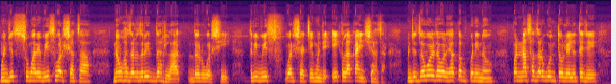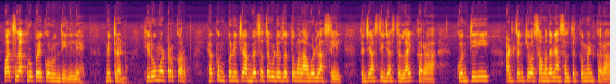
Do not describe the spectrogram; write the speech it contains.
म्हणजेच सुमारे वीस वर्षाचा नऊ हजार जरी धरला दरवर्षी तरी वीस वर्षाचे म्हणजे एक लाख ऐंशी हजार. म्हणजे जवळजवळ ह्या कंपनीनं पन्नास हजार गुंतवलेले त्याचे पाच लाख रुपये करून दिलेले आहेत. मित्रांनो हिरो मोटर कॉर्प ह्या कंपनीच्या अभ्यासाचा व्हिडिओ जर तुम्हाला आवडला असेल तर जास्तीत जास्त लाईक करा. कोणतीही अडचण किंवा समाधानी असाल तर कमेंट करा.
